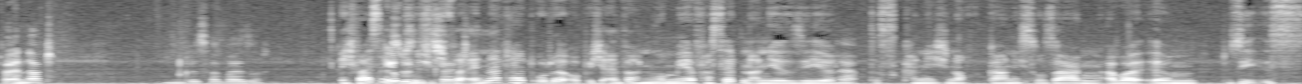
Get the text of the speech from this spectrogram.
verändert in gewisser Weise? Ich weiß nicht, ob sie sich verändert hat oder ob ich einfach nur mehr Facetten an ihr sehe. Ja. Das kann ich noch gar nicht so sagen. Aber ähm, sie ist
